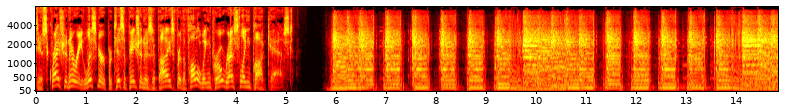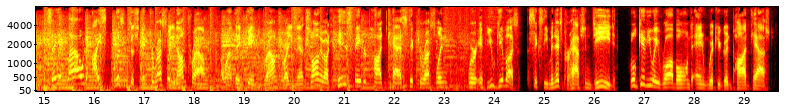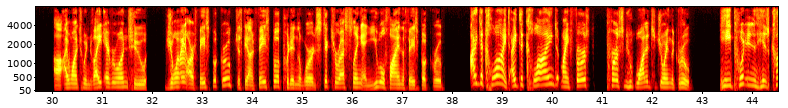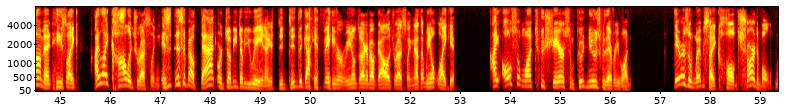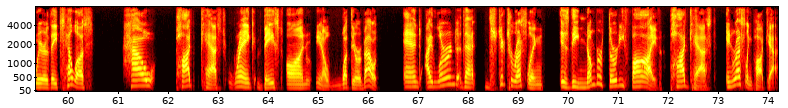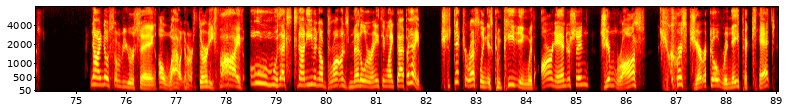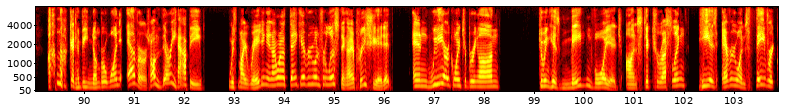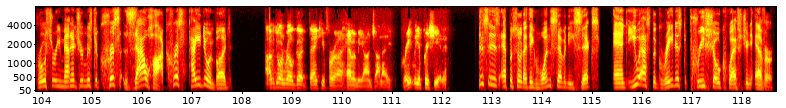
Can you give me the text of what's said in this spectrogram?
Discretionary listener participation is advised for the following pro wrestling podcast. Say it loud. I listen to Stick to Wrestling and I'm proud. I want to thank James Brown for writing that song about his favorite podcast, Stick to Wrestling, where if you give us 60 minutes, perhaps indeed, we'll give you a raw boned and wicked good podcast. Uh, I want to invite everyone to join our Facebook group. Just get on Facebook, put in the word stick to wrestling, and you will find the Facebook group. I declined. I declined my first person who wanted to join the group. He put in his comment, he's like, I like college wrestling. Is this about that or WWE? And I just did the guy a favor. We don't talk about college wrestling. Not that we don't like it. I also want to share some good news with everyone there is a website called Chartable where they tell us how podcasts rank based on you know what they're about. And i learned that stick to wrestling is the number 35 podcast in wrestling podcast now i know some of you are saying oh wow number 35 ooh that's not even a bronze medal or anything like that. But hey stick to wrestling is competing with arn anderson jim ross Chris Jericho, Renee Paquette, I'm not going to be number one ever. So I'm very happy with my rating, and I want to thank everyone for listening. I appreciate it. And we are going to bring on doing his maiden voyage on Stick to Wrestling. He is everyone's favorite grocery manager, Mr. Chris Zauha. Chris, how you doing, bud? I'm doing real good. Thank you for uh, having me on, John. I greatly appreciate it. This is episode, I think, 176 and you asked the greatest pre-show question ever.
